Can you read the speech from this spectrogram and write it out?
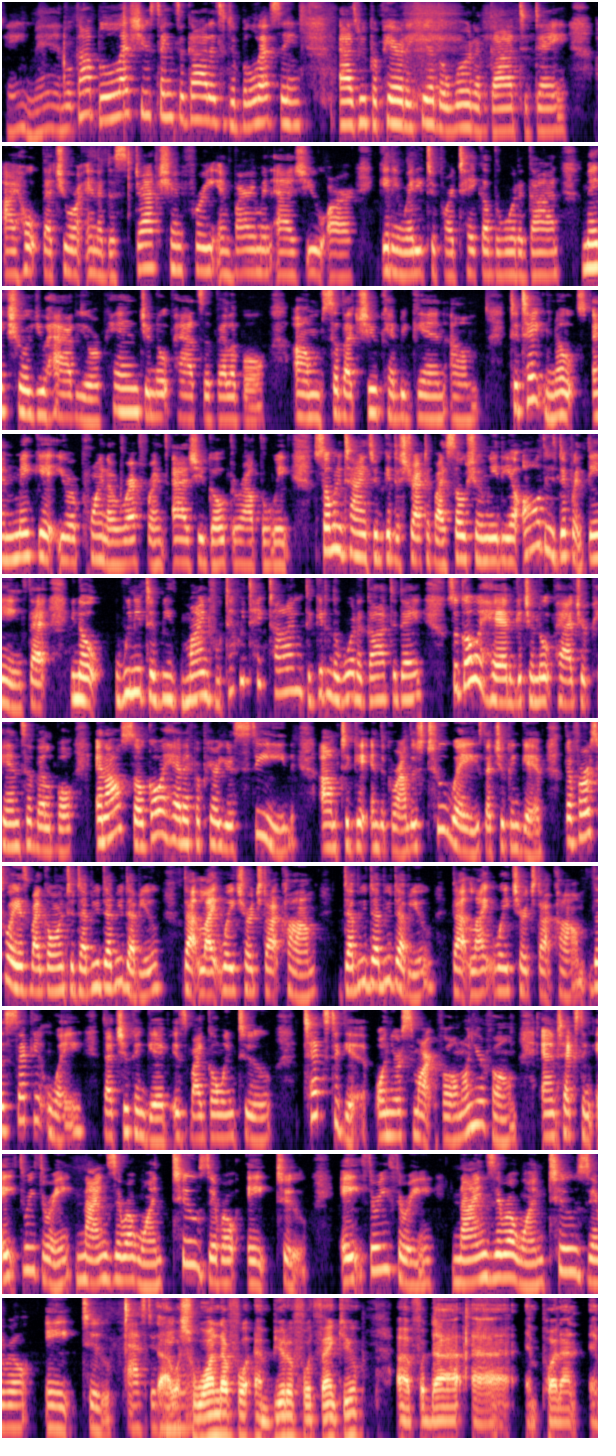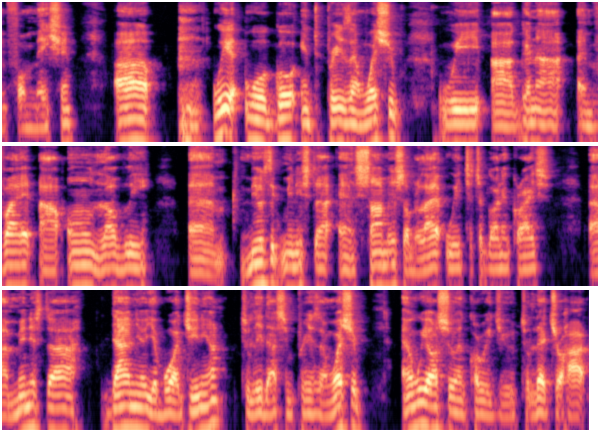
Amen. Well, God bless you, saints of God. It's a blessing as we prepare to hear the word of God today. I hope that you are in a distraction free environment as you are getting ready to partake of the word of God. Make sure you have your pens, your notepads available um, so that you can begin um, to take notes and make it your point of reference as you go throughout the week so many times we get distracted by social media, all these different things that, you know, we need to be mindful. Did we take time to get in the Word of God today? So go ahead and get your notepad, your pens available, and also go ahead and prepare your seed um, to get in the ground. There's two ways that you can give. The first way is by going to www.lightweightchurch.com www.lightweightchurch.com. The second way that you can give is by going to text to give on your smartphone, on your phone, and texting 833 901 2082. 833 901 2082. Pastor That was wonderful and beautiful. Thank you uh, for that uh, important information. Uh, we will go into praise and worship. We are gonna invite our own lovely um, music minister and psalmist of Lightweight Church of God in Christ, uh, Minister Daniel Yeboah Jr., to lead us in praise and worship. And we also encourage you to let your heart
